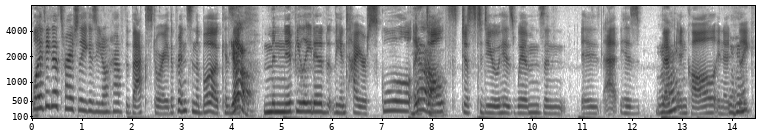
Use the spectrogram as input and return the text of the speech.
Well, I think that's partially because you don't have the backstory. The prince in the book has yeah, like manipulated the entire school, Yeah. adults, just to do his whims and is at his beck Mhm. and call in a Mhm. like.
